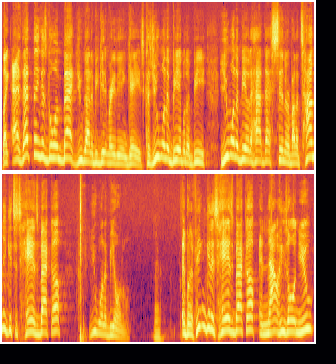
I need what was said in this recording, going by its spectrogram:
Like as that thing is going back, you got to be getting ready to engage because you want to be able to be, you want to be able to have that center. By the time he gets his hands back up, you want to be on him. And- But if he can get his hands back up and now he's on you,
